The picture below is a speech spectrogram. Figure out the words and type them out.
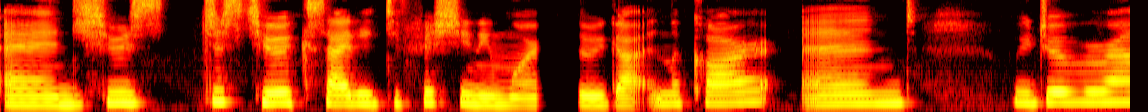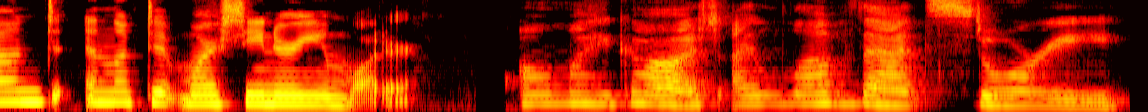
and she was just too excited to fish anymore. So we got in the car and we drove around and looked at more scenery and water. Oh my gosh, I love that story.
